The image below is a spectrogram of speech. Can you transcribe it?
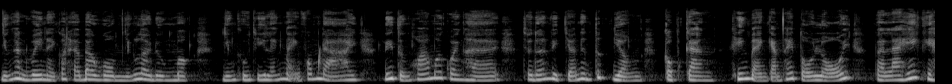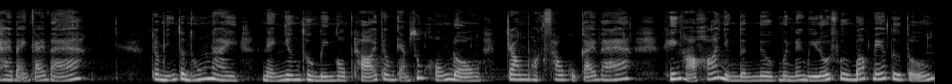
Những hành vi này có thể bao gồm những lời đường mật, những cử chỉ lãng mạn phóng đại, lý tưởng hóa mối quan hệ, cho đến việc trở nên tức giận, cộc cằn, khiến bạn cảm thấy tội lỗi và la hét khi hai bạn cãi vã. Trong những tình huống này, nạn nhân thường bị ngột thở trong cảm xúc hỗn độn trong hoặc sau cuộc cãi vã, khiến họ khó nhận định được mình đang bị đối phương bóp méo tư tưởng.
